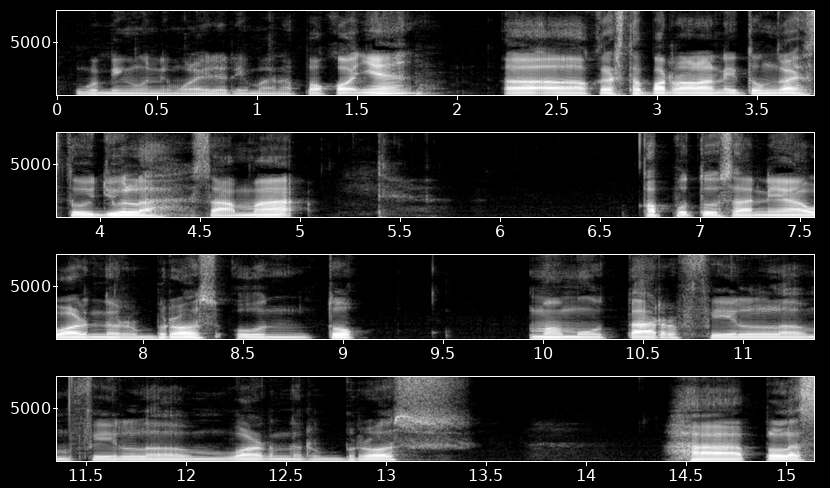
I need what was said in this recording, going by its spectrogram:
gue bingung nih mulai dari mana. Pokoknya uh, Christopher Nolan itu nggak setuju lah sama keputusannya Warner Bros. untuk memutar film-film Warner Bros. H plus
